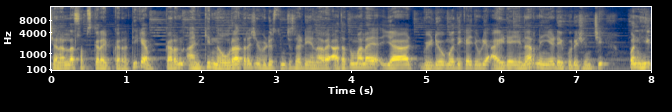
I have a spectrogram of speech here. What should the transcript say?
चॅनलला सबस्क्राईब करा ठीक आहे? कारण आणखी नवरात्राचे व्हिडिओज तुमच्यासाठी येणार आहे. आता तुम्हाला या व्हिडिओमध्ये काही तेवढी आयडिया येणार नाही आहे डेकोरेशनची पण ही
